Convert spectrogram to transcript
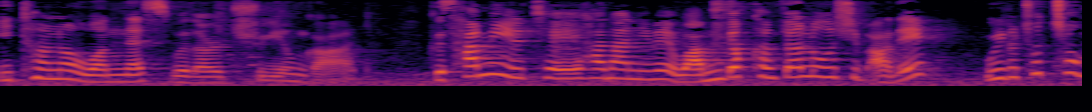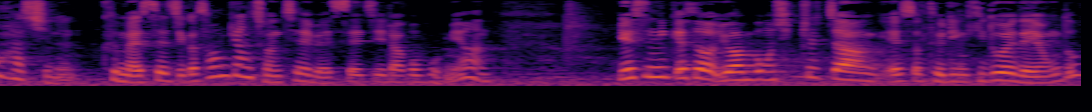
eternal oneness with our triune God. 그 삼위일체의 하나님의 완벽한 펠로우십 안에 우리를 초청하시는 그 메시지가 성경 전체의 메시지라고 보면 예수님께서 요한복음 17장에서 드린 기도의 내용도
